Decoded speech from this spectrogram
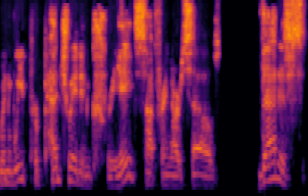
when we perpetuate and create suffering ourselves, that is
